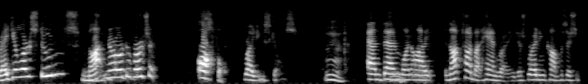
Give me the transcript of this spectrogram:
regular students, not Mhm. neurodivergent, awful writing skills. Mm. And then Mm. when I, not talking about handwriting, just writing composition,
